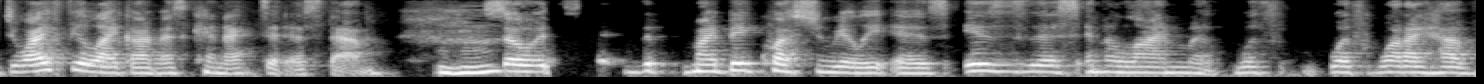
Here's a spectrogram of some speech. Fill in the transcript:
do I feel like I'm as connected as them? Mm-hmm. So it's the, my big question really is is this in alignment with with what I have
